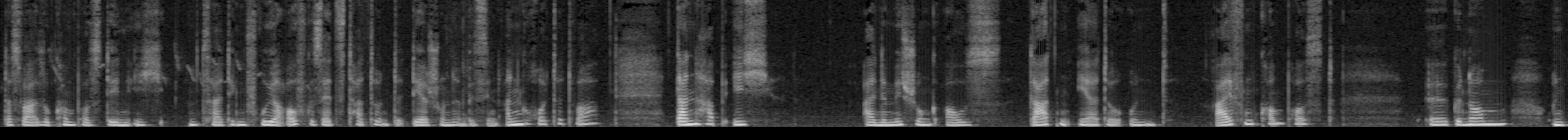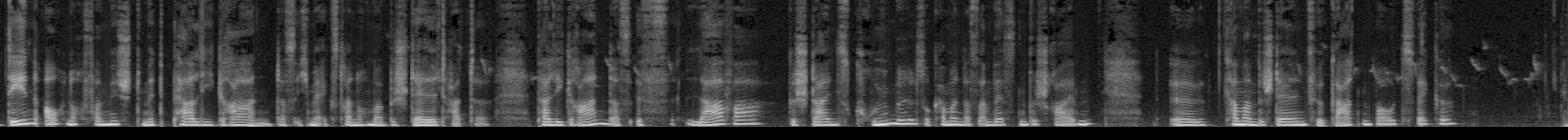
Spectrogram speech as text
Das war also Kompost, den ich im zeitigen Frühjahr aufgesetzt hatte und der schon ein bisschen angerottet war. Dann habe ich eine Mischung aus Gartenerde und Reifenkompost äh, genommen und den auch noch vermischt mit Perligran, das ich mir extra nochmal bestellt hatte. Perligran, das ist Lava, Gesteinskrümel, so kann man das am besten beschreiben, äh, kann man bestellen für Gartenbauzwecke.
